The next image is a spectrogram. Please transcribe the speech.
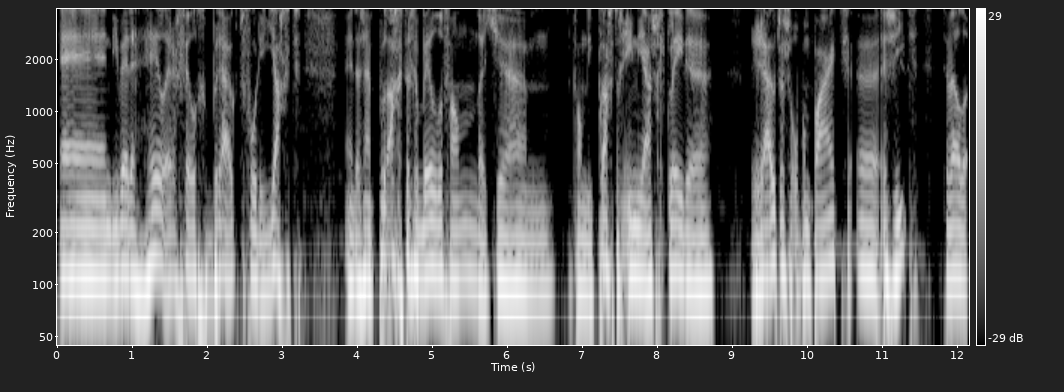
En die werden heel erg veel gebruikt voor de jacht. En daar zijn prachtige beelden van, dat je um, van die prachtig India's geklede ruiters op een paard uh, ziet. Terwijl er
